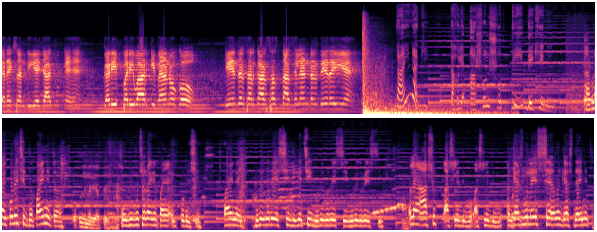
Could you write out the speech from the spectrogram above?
कनेक्शन दिए जा चुके हैं गरीब परिवार की बहनों को केंद्र सरकार सस्ता सिलेंडर दे रही है তাই নাকি তাহলে আসল সত্যি দেখে নিন অ্যাপ্লাই করেছি তো পাইনি তো কতদিন আগে অ্যাপ্লাই করেছেন দু বছর আগে পাই- করেছি পাই নাই ঘুরে ঘুরে এসছি গেছি ঘুরে ঘুরে এসছি ঘুরে ঘুরে এসছি বলে আসুক আসলে দিব আসলে দিব গ্যাস বলে এসছে আমার গ্যাস দেয়নি তো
